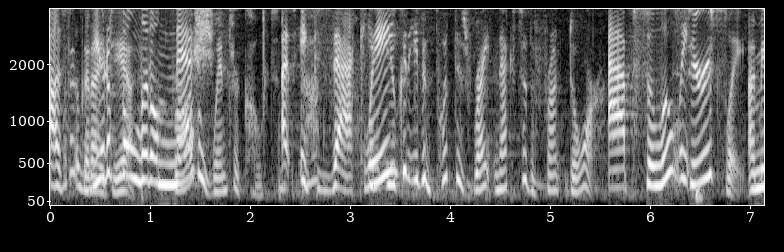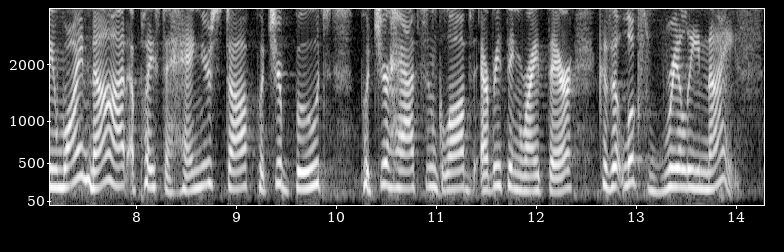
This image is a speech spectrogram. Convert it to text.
a, a beautiful idea. little For mesh. winter coats and uh, stuff. Exactly. you could even put this right next to the front door. Absolutely. Seriously. I mean, why not? A place to hang your stuff, put your boots, put your hats and gloves, everything right there, because it looks really nice.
